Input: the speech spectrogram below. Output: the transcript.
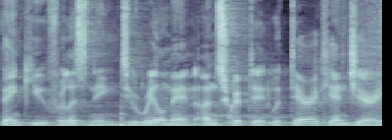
Thank you for listening to Real Men Unscripted with Derek and Jerry.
